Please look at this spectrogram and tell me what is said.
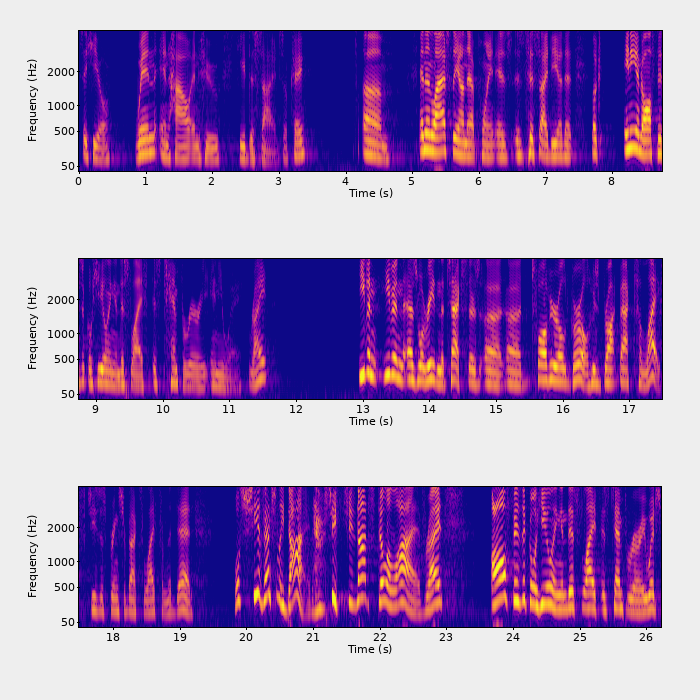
to heal when and how and who he decides, okay? Um, and then lastly, on that point, is, is this idea that, look, any and all physical healing in this life is temporary anyway, right? Even, even as we'll read in the text, there's a 12 year old girl who's brought back to life. Jesus brings her back to life from the dead. Well, she eventually died. she's, she's not still alive, right? All physical healing in this life is temporary, which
